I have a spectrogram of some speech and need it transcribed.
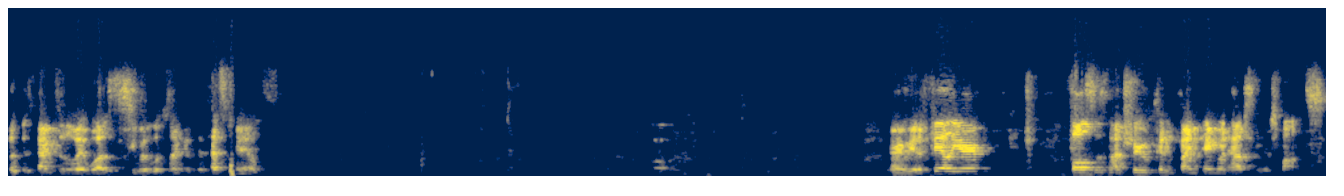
put this back to the way it was to see what it looks like if the test fails. All right, we had a failure. False is not true. Couldn't find penguin house in response.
